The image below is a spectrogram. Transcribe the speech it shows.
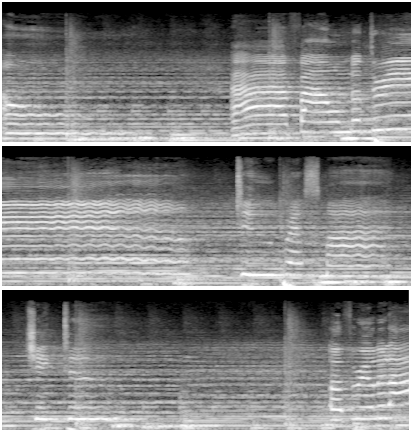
own. I found a thrill to press my cheek to, a thrill that I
